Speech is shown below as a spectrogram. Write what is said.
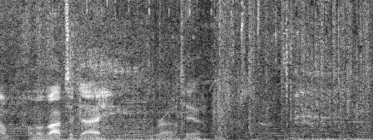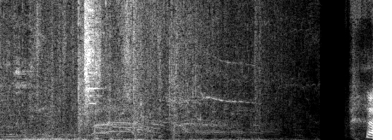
I'm, I'm about to die Right. too.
